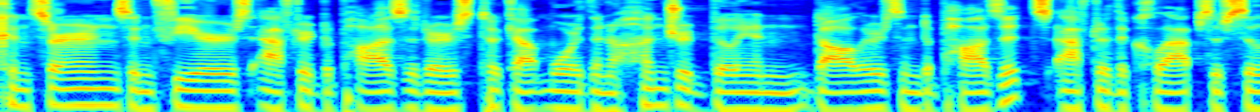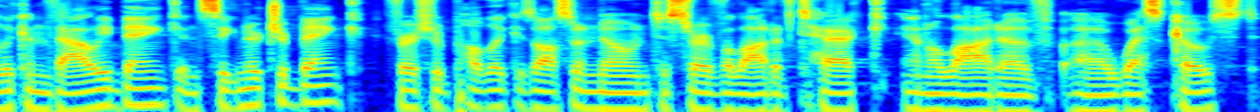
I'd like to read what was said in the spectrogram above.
concerns and fears after depositors took out more than $100 billion in deposits after the collapse of Silicon Valley Bank and Signature Bank. First Republic is also known to serve a lot of tech and a lot of uh, West Coast.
